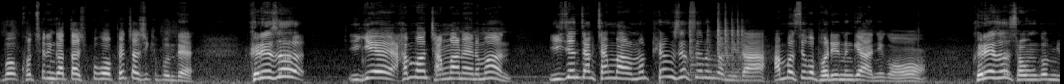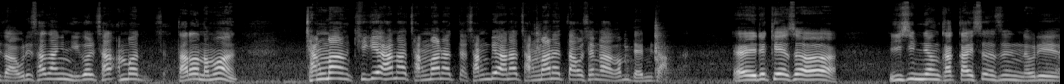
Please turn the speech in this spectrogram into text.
뭐 고철인 같다 싶고 폐차 시켜본데 그래서 이게 한번 장만해 놓으면 이전 장 장만하면 평생 쓰는 겁니다. 한번 쓰고 버리는 게 아니고 그래서 좋은 겁니다. 우리 사장님 이걸 자- 한번 달아 놓으면 장만 기계 하나 장만했다 장비 하나 장만했다고 생각하면 됩니다. 예, 이렇게 해서 20년 가까이 쓴 우리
